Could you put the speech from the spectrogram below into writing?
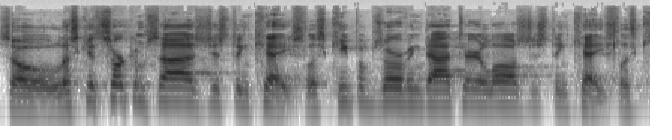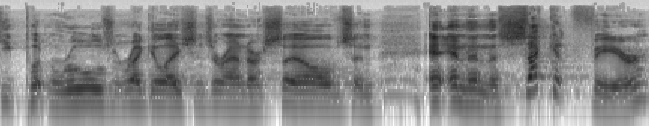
So let's get circumcised just in case. Let's keep observing dietary laws just in case. Let's keep putting rules and regulations around ourselves. And, and, and then the second fear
